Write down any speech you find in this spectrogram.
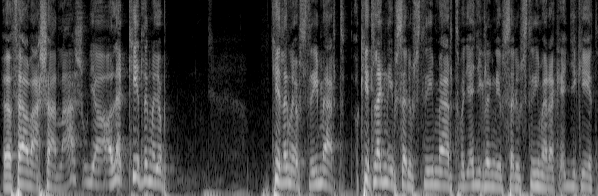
felvásárlás. Ugye a leg, két legnagyobb két legnagyobb streamert, a két legnépszerűbb streamert, vagy egyik legnépszerűbb streamerek egyikét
